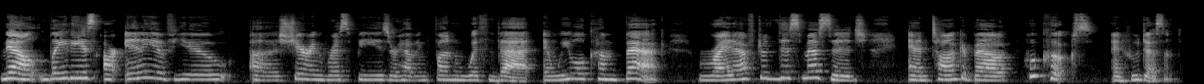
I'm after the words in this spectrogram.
Now, ladies, are any of you uh, sharing recipes or having fun with that? And we will come back right after this message and talk about who cooks and who doesn't.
